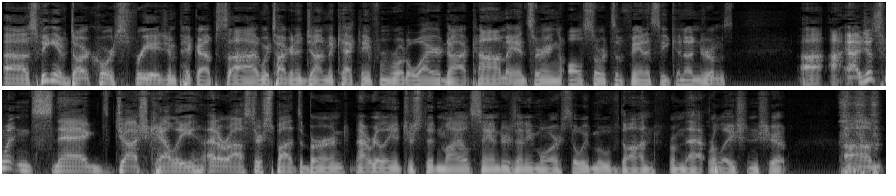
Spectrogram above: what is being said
Uh, speaking of dark horse free agent pickups, uh, we're talking to John McKechnie from RotoWire.com, answering all sorts of fantasy conundrums. Uh, I, I, just went and snagged Josh Kelley at a roster spot to burn. Not really interested in Miles Sanders anymore, so we moved on from that relationship. Um,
